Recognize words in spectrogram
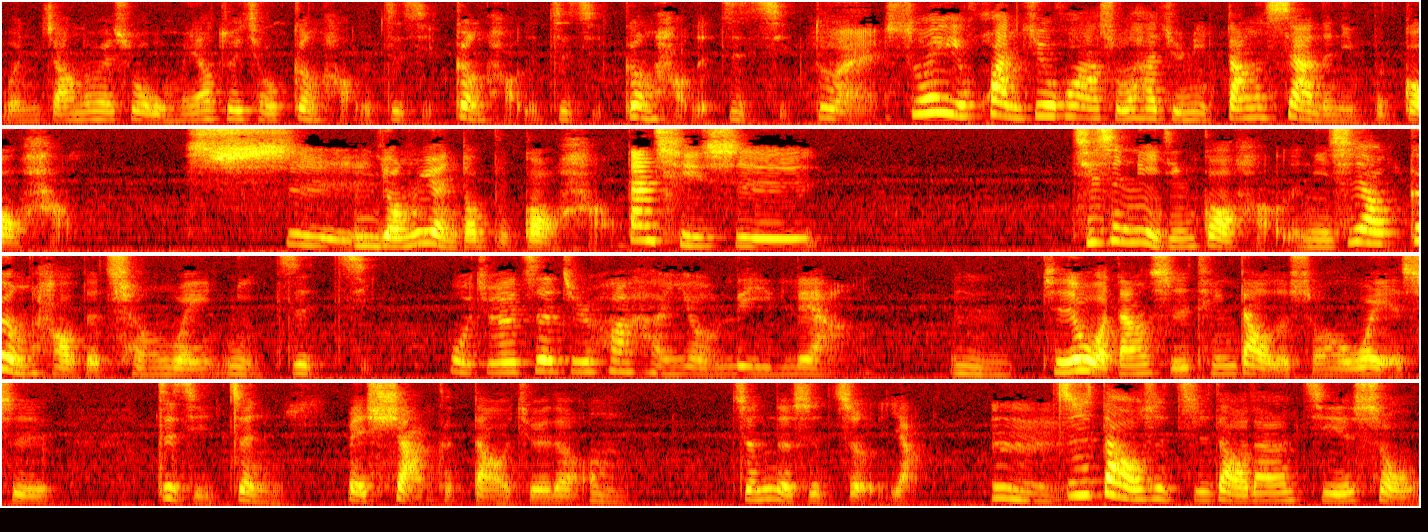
文章都会说，我们要追求更好的自己，更好的自己，更好的自己。对，所以换句话说，他觉得你当下的你不够好，你是，永远都不够好。但其实其实你已经够好了，你是要更好的成为你自己。我觉得这句话很有力量。嗯，其实我当时听到的时候，我也是自己正被 shock 到，觉得嗯，真的是这样。嗯，知道是知道，但是接受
